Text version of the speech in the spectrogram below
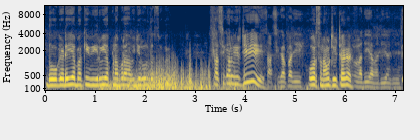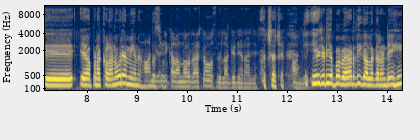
ਦੋ ਗੇੜੇ ਹੀ ਆ ਬਾਕੀ ਵੀਰ ਵੀ ਆਪਣਾ ਭਰਾ ਵੀ ਜ਼ਰੂਰ ਦੱਸੂਗਾ। ਸਤਿ ਸ਼੍ਰੀ ਅਕਾਲ ਵੀਰ ਜੀ। ਸਤਿ ਸ਼੍ਰੀ ਅਕਾਲ ਭਾਜੀ। ਹੋਰ ਸੁਣਾਓ ਠੀਕ ਠਾਕ? ਵਧੀਆ ਵਧੀਆ ਜੀ। ਤੇ ਇਹ ਆਪਣਾ ਕਲਾ ਨਵਰ ਆ ਮੇਨ ਦੱਸਿਓ। ਹਾਂਜੀ ਕਲਾਨੌਰ ਰੈਸਟ ਹਾਊਸ ਦੇ ਲਾਗੇ ਡੇਰਾ ਜੀ। ਅੱਛਾ ਅੱਛਾ। ਤੇ ਇਹ ਜਿਹੜੀ ਆਪਾਂ ਵੈੜ ਦੀ ਗੱਲ ਕਰਨ ਦੇ ਸੀ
